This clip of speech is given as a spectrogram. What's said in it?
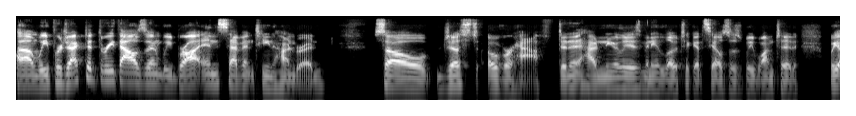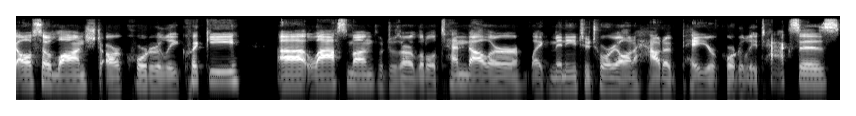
Um, we projected 3000, we brought in 1700. So just over half. Didn't have nearly as many low ticket sales as we wanted. We also launched our quarterly quickie uh, last month, which was our little $10 like mini tutorial on how to pay your quarterly taxes.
